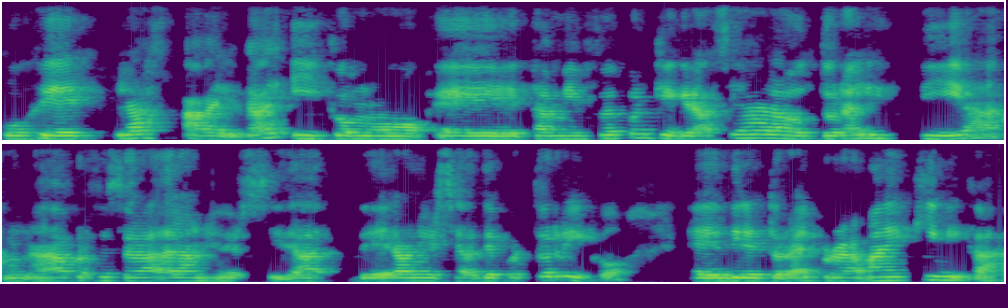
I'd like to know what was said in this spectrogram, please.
coger las algas y como eh, también fue porque gracias a la doctora Litía, una profesora de la Universidad de, la Universidad de Puerto Rico, eh, directora del programa de química,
